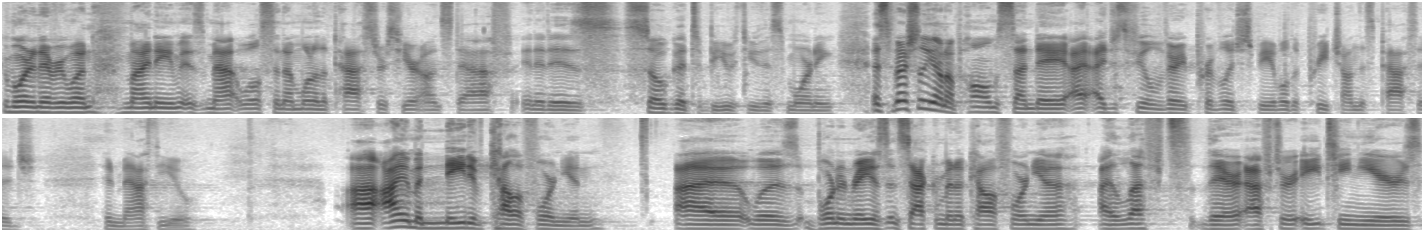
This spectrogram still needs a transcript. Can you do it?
Good morning, everyone. My name is Matt Wilson. I'm one of the pastors here on staff, and it is so good to be with you this morning. Especially on a Palm Sunday, I, I just feel very privileged to be able to preach on this passage in Matthew. Uh, I am a native Californian. I was born and raised in Sacramento, California. I left there after 18 years,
